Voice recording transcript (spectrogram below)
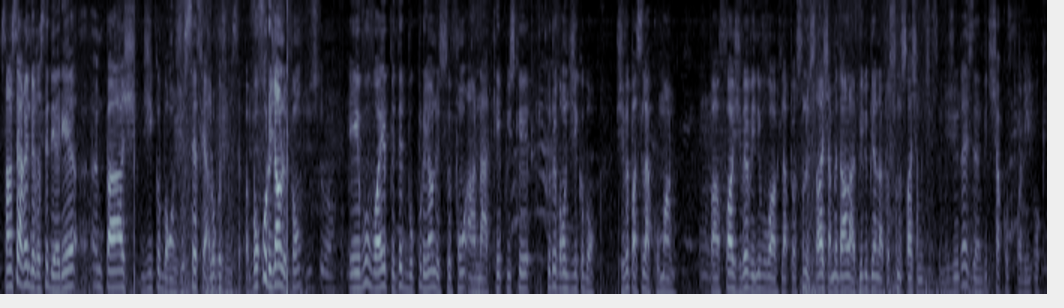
ça ne sert à rien de rester derrière une page, dire que bon, je sais faire alors que je ne sais pas. Beaucoup de gens le font. Et vous voyez peut-être beaucoup de gens se font arnaquer puisque ils vont dire que bon, je vais passer la commande. Parfois, je vais venir vous voir, la personne ne sera jamais dans la ville ou bien la personne ne sera jamais disponible. Je les invite chaque fois ok,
